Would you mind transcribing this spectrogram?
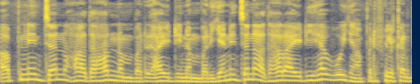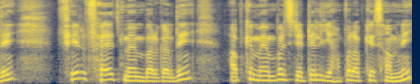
अपने जन आधार नंबर आईडी नंबर, यानी जन आधार आईडी है, वो यहाँ पर फिल कर दें। फिर फैज मेंबर कर दें। आपके मेंबर्स डिटेल यहाँ पर आपके सामने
